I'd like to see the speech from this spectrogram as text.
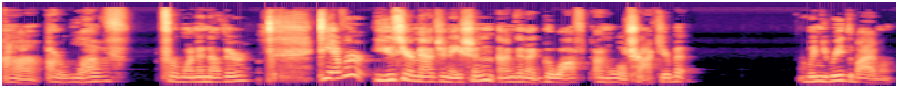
uh, our love for one another. Do you ever use your imagination? I'm going to go off on a little track here, but when you read the Bible,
